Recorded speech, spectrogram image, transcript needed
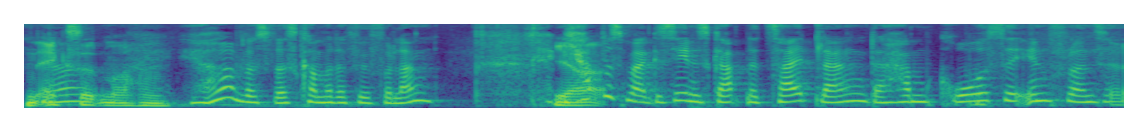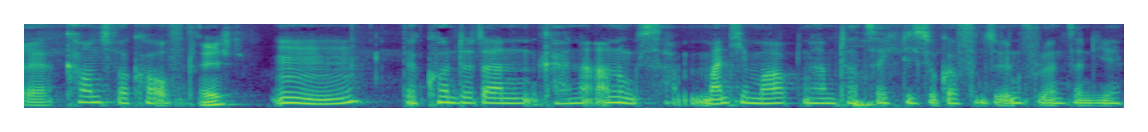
Einen Exit machen. ja was, was kann man dafür verlangen? Ich Ja. habe das mal gesehen, es gab eine Zeit lang, da haben große Influencer Accounts verkauft. Echt? Da konnte dann, keine Ahnung, haben, manche Marken haben tatsächlich sogar von so Influencern die,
